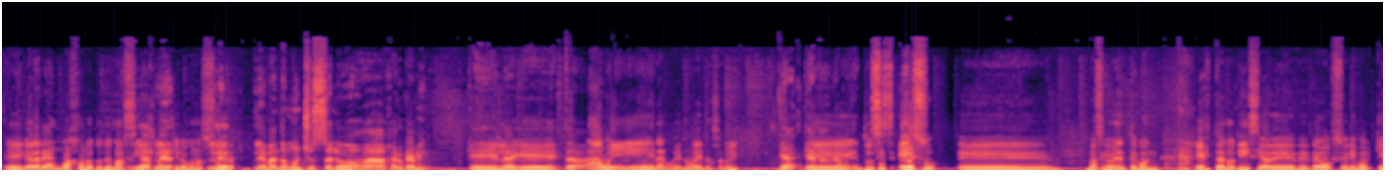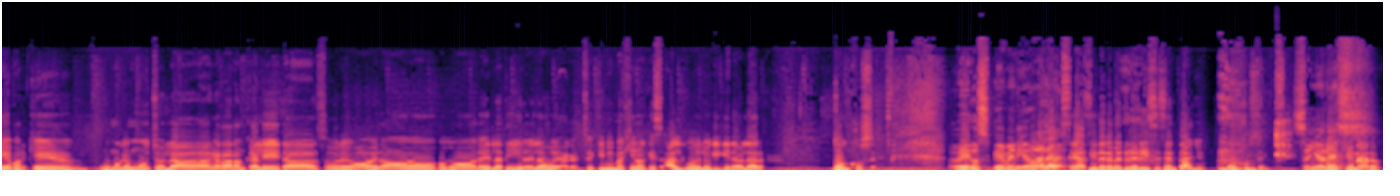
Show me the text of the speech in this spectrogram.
Eh, Galean Guajolotote Macías, los Le- quiero conocer. Le, le mando muchos saludos a Harukamin, que es la que está. Ah, buena, buena, buena, saludito. Ya, ya Eh, entonces, eso, eh, básicamente con esta noticia de, de traducción. ¿Y por qué? Porque como que muchos la agarraron caleta sobre, oh, no, no, Pokémon es latino y la wea, ¿cachai? Que me imagino que es algo de lo que quiere hablar Don José. Amigos, bienvenidos a la. José, así de repente tenéis 60 años. Don José. Señores, Don Genaro.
